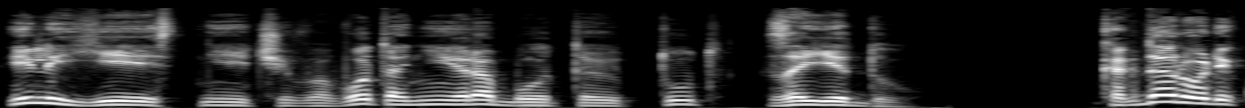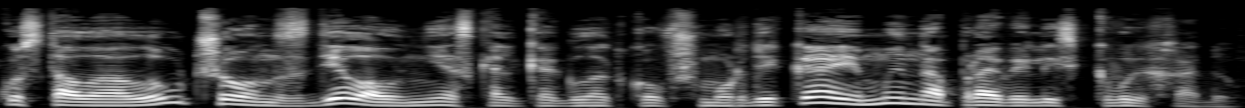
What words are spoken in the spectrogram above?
Или есть нечего, вот они и работают тут за еду. Когда Рорику стало лучше, он сделал несколько глотков шмурдяка, и мы направились к выходу.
